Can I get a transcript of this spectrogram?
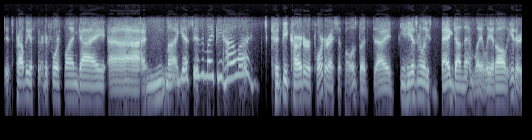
it's probably a third or fourth line guy. Uh, my guess is it might be Haula. Could be Carter or Porter, I suppose, but I, he hasn't really bagged on them lately at all either.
